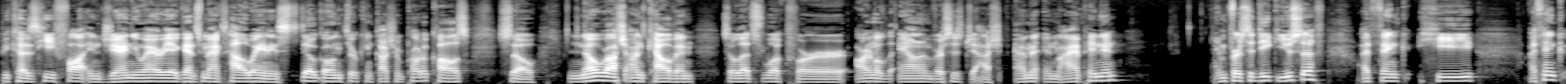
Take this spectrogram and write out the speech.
because he fought in January against Max Holloway and is still going through concussion protocols. So no rush on Kelvin. So let's look for Arnold Allen versus Josh Emmett, in my opinion. And for Sodiq Yusuff, I think he I think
